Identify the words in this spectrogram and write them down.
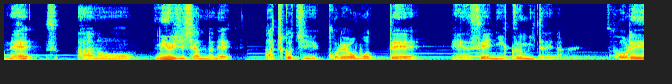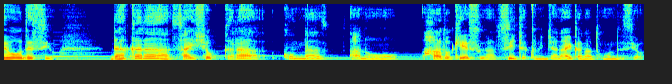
ね、あの、ミュージシャンがね、あちこちこれを持って遠征に行くみたいな。それ用ですよ。だから最初からこんなあのハードケースがついてくるんじゃないかなと思うんですよ。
